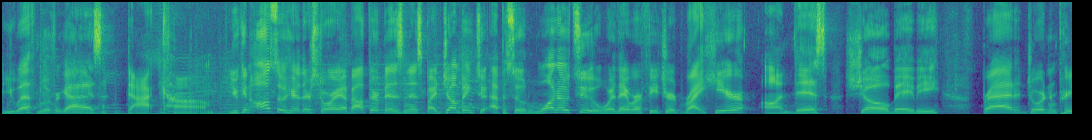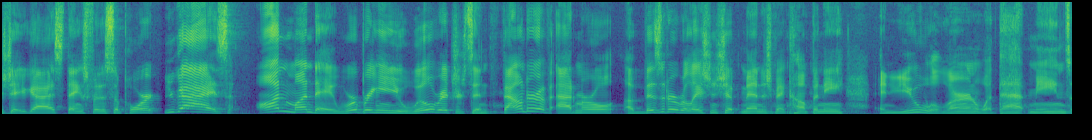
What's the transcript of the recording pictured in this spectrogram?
ufmoverguys.com. You can also hear their story about their business by jumping to episode 102, where they were featured right here on this show, baby. Brad, Jordan, appreciate you guys. Thanks for the support. You guys, on Monday, we're bringing you Will Richardson, founder of Admiral, a visitor relationship management company, and you will learn what that means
